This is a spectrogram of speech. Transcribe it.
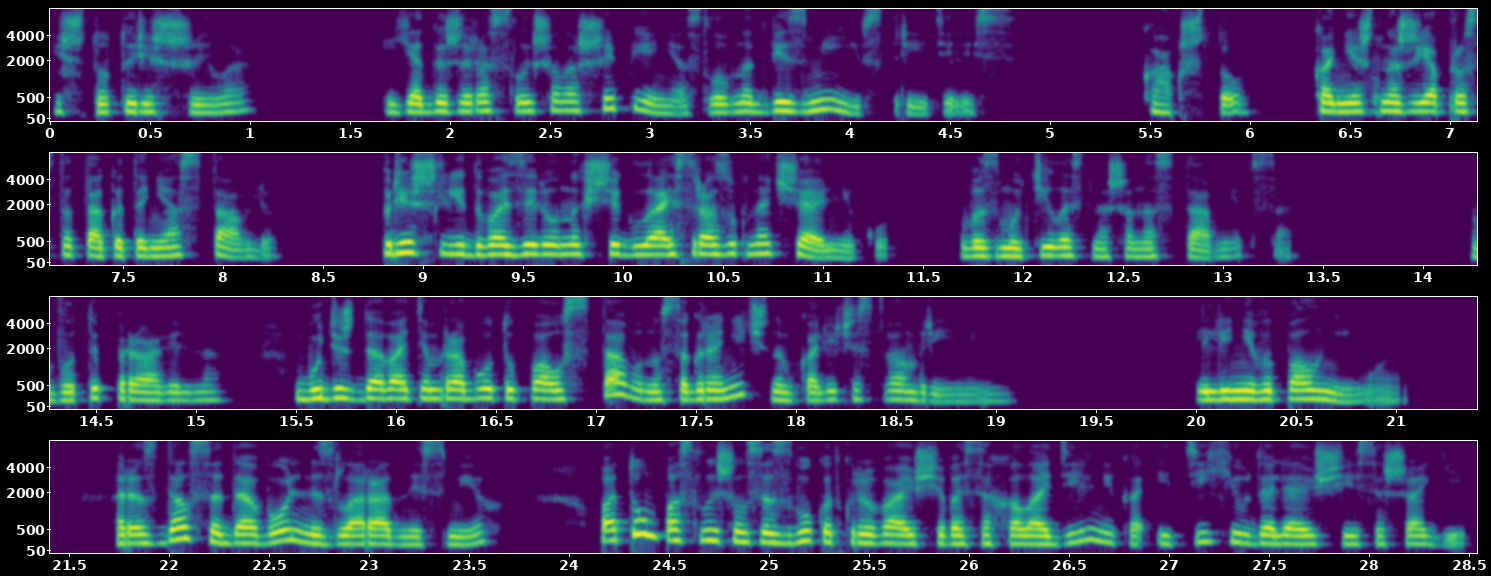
«И что ты решила?» И я даже расслышала шипение, словно две змеи встретились. «Как что?» Конечно же, я просто так это не оставлю. Пришли два зеленых щегла и сразу к начальнику, возмутилась наша наставница. Вот и правильно. Будешь давать им работу по уставу, но с ограниченным количеством времени. Или невыполнимую. Раздался довольный злорадный смех, потом послышался звук открывающегося холодильника и тихие удаляющиеся шаги.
